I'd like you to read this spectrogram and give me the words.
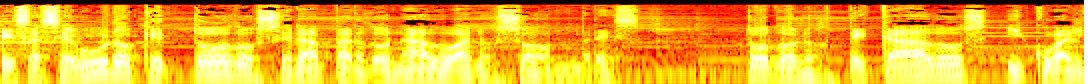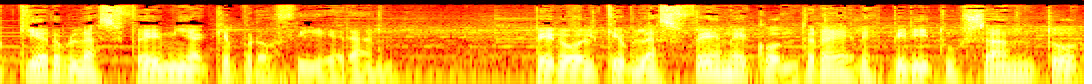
Les aseguro que todo será perdonado a los hombres, todos los pecados y cualquier blasfemia que profieran. Pero el que blasfeme contra el Espíritu Santo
